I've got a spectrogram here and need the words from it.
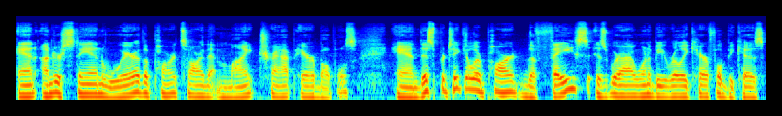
and understand where the parts are that might trap air bubbles. And this particular part, the face, is where I want to be really careful because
